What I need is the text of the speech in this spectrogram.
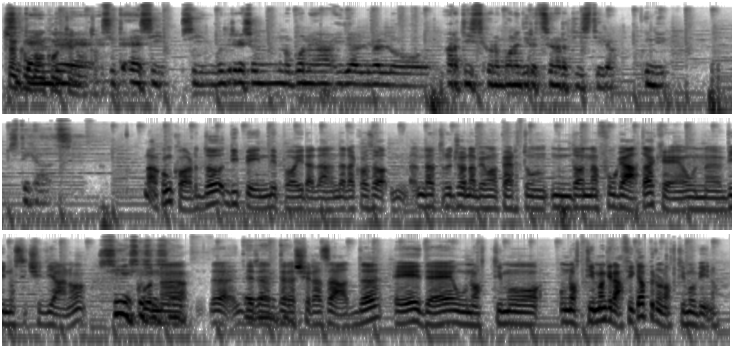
C'è si anche un buon tende- contenuto. si eh sì, sì, vuol dire che c'è una buona idea a livello artistico, una buona direzione artistica. Quindi, sti cazzi. No, concordo, dipende poi dalla, dalla cosa. L'altro giorno abbiamo aperto un, un Donna Fugata, che è un vino siciliano, Sì, sì, con, sì, sì. eh, della, della Sherazad, ed è un ottimo, un'ottima grafica per un ottimo vino.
